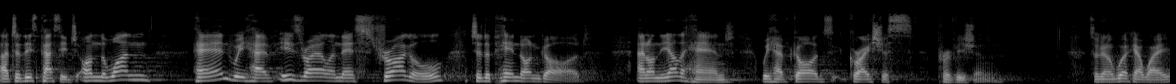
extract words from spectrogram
uh, to this passage. On the one hand, we have Israel and their struggle to depend on God. And on the other hand, we have God's gracious provision. So we're going to work our way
